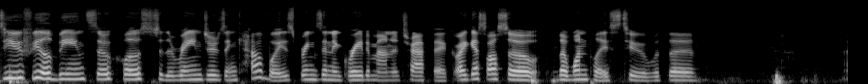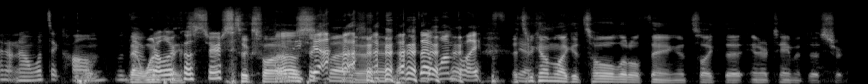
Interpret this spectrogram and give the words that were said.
Do you feel being so close to the Rangers and Cowboys brings in a great amount of traffic? I guess also the one place too with the. I don't know what's it called. With That the roller place. coasters. Six Oh, Flags. Six Yeah. Flags. Yeah. that one place. It's Yeah. become like its whole little thing. It's like the entertainment district.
